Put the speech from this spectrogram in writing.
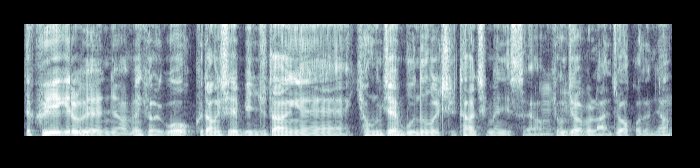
근데 그 얘기를 왜 했냐면 결국 그 당시에 민주당의 경제 무능을 질타한 측면이 있어요. 음, 경제가 별로 안 좋았거든요.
